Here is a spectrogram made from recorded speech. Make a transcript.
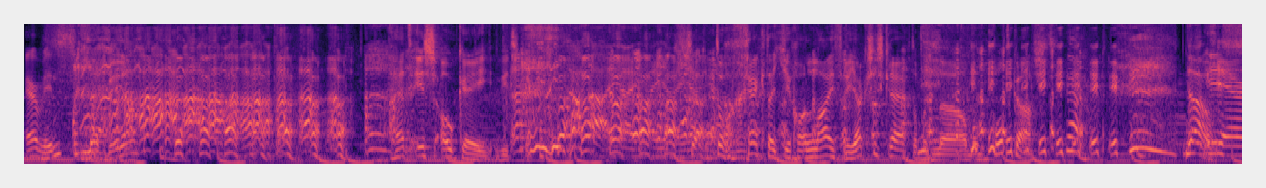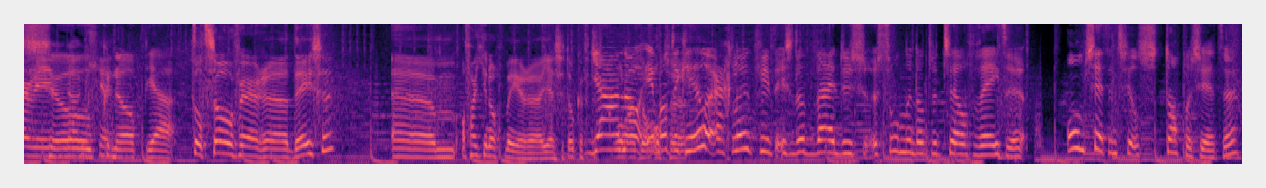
Erwin. Net binnen. Het is oké, Wietse. ja, ja, ja, ja, ja. Toch gek dat je gewoon live reacties krijgt op een, eh, op een podcast. Nou, je, Erwin, Zo knap, ja. tot zover eh, deze. Ehm, of had je nog meer? eh, jij zit ook even te Ja, nou, wat onze- ik heel erg leuk vind, is dat wij dus, zonder dat we het zelf weten, ontzettend veel stappen zetten.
